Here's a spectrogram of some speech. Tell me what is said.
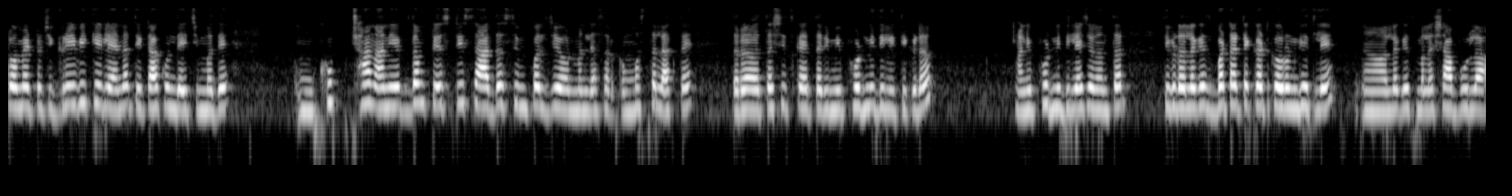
टोमॅटोची ग्रेव्ही केली आहे ना ती टाकून द्यायची मध्ये. खूप छान आणि एकदम टेस्टी साधं सिंपल जेवण म्हणल्यासारखं मस्त लागतंय. तर तशीच काहीतरी मी फोडणी दिली तिकडं. आणि फोडणी दिल्याच्या नंतर तिकडं लगेच बटाटे कट करून घेतले. लगेच मला शाबूला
